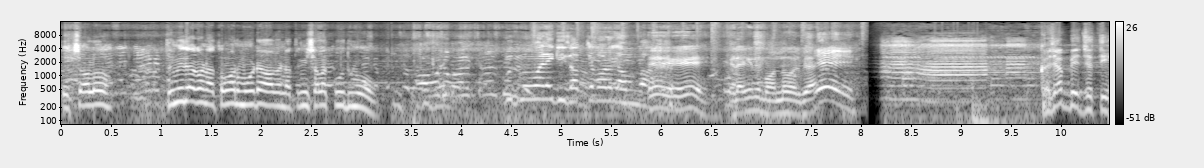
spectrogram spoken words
তো চলো তুমি দেখো না তোমার মোটে হবে না তুমি শালা কুদমো। এ এ, এটা কিন্তু বন্ধ করবি হ্যাঁ? গজব বেজতি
